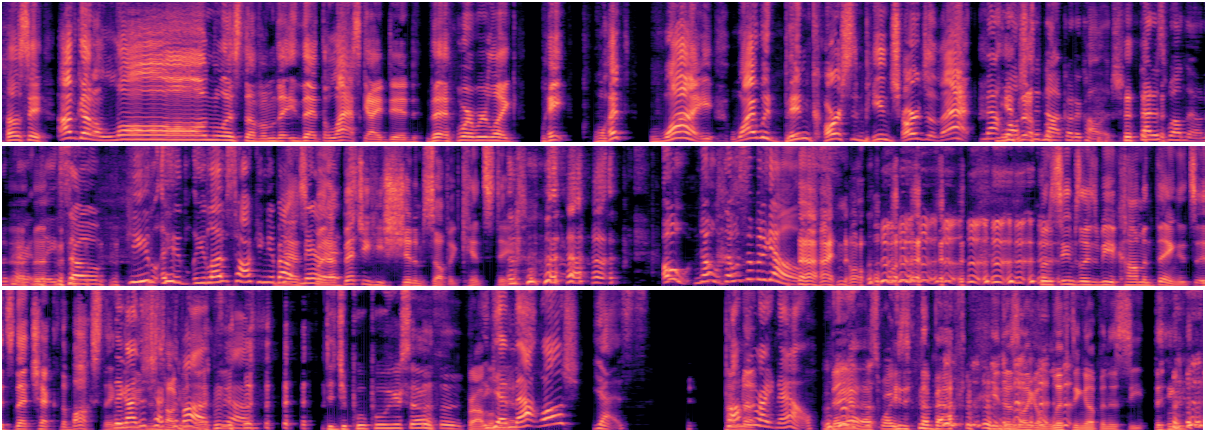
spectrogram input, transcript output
I'll say I've got a long list of them that that the last guy did. That where we're like, wait, what? Why? Why would Ben Carson be in charge of that? Matt You Walsh know? did not go to college. That is well known, apparently. So he he, he loves talking about yes, merit. but I bet you he shit himself at Kent State. oh no, that was somebody else. I know. but it seems like to be a common thing. It's it's that check the box thing. They got to check the box. talking Yeah, about. Did you poo poo yourself? Probably. yeah. yes. Matt Walsh, yes, probably not- right now. yeah, that's why he's in the bathroom. He does like a lifting up in his seat thing.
